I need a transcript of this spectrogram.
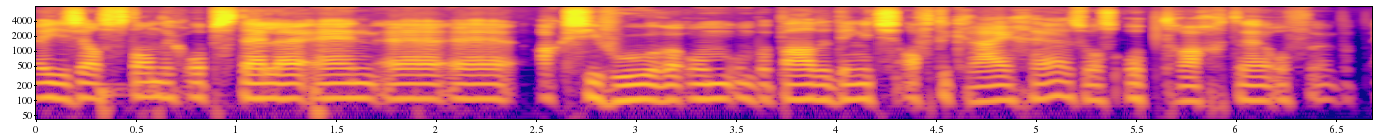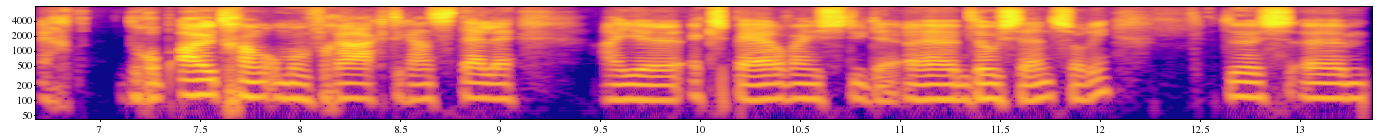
eh, je zelfstandig opstellen en eh, eh, actie voeren om, om bepaalde dingetjes af te krijgen. Hè, zoals opdrachten of echt erop uitgaan om een vraag te gaan stellen aan je expert of aan je student, eh, docent. Sorry. Dus, ehm,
